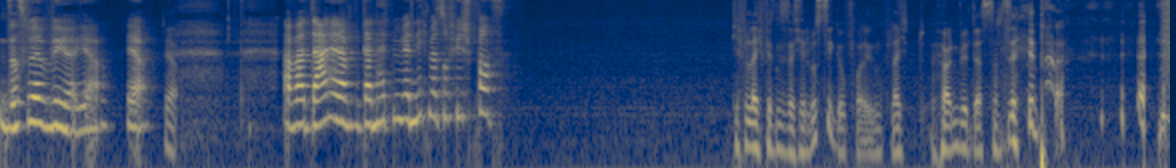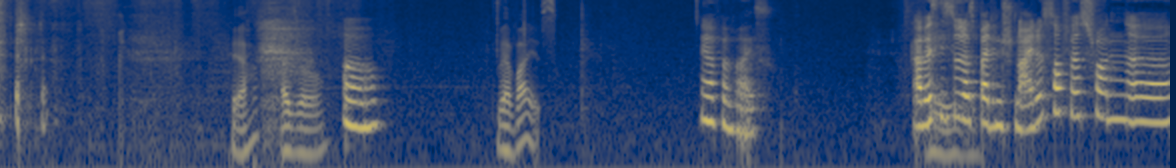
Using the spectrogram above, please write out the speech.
das wäre wir, ja. ja. Ja. Aber Daniel, dann hätten wir nicht mehr so viel Spaß. Ja, vielleicht finden sie hier lustige Folgen. Vielleicht hören wir das dann selber. ja, also. Oh. Wer weiß. Ja, wer weiß. Aber ist nicht so, dass bei den Schneidesoftwares schon, äh,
